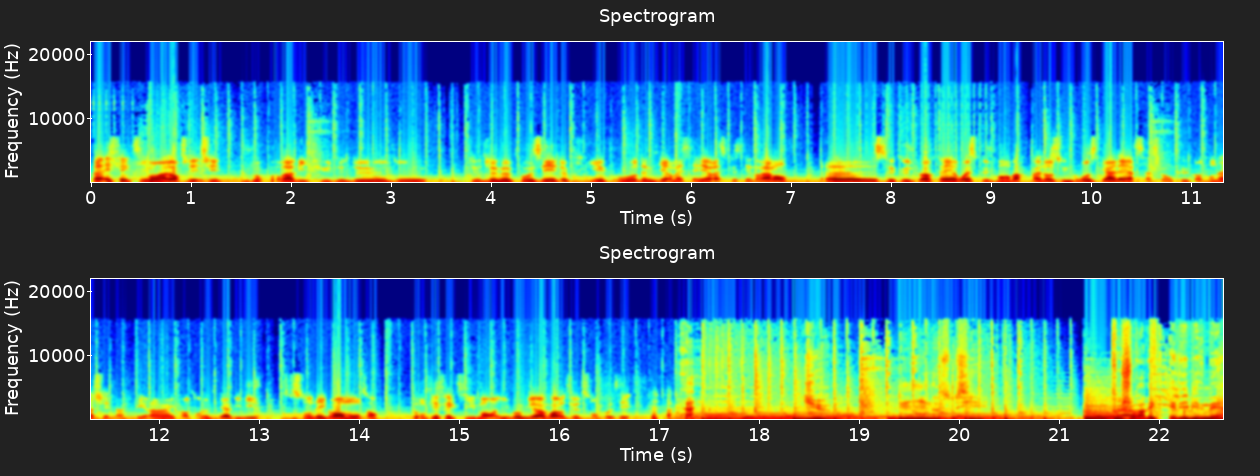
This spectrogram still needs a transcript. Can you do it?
Bah, Effectivement, alors j'ai toujours pour habitude de, de, de, me poser, de prier pour, de me dire, ma Seigneur, est-ce que c'est vraiment euh, ce que je dois faire ou est-ce que je m'embarque pas dans une grosse galère, sachant que quand on achète un terrain et quand on le viabilise, ce sont des grands montants. Donc effectivement, il vaut mieux avoir Dieu de son côté. Dieu, mon associé toujours avec Elie Widmer,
